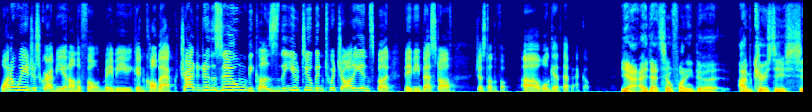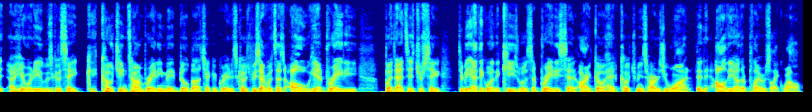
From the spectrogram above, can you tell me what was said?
Why don't we just grab Ian on the phone? Maybe you can call back, try to do the Zoom because the YouTube and Twitch audience, but maybe best off just on the phone. Uh, we'll get that back up. Yeah, that's so funny. The I'm curious to uh, hear what he was going to say. coaching Tom Brady made Bill Belichick a greatest coach because everyone says, "Oh, he had Brady," but that's interesting to me. I think one of the keys was that Brady said, "All right, go ahead, coach me as hard as you want." Then all the other players like, "Well,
